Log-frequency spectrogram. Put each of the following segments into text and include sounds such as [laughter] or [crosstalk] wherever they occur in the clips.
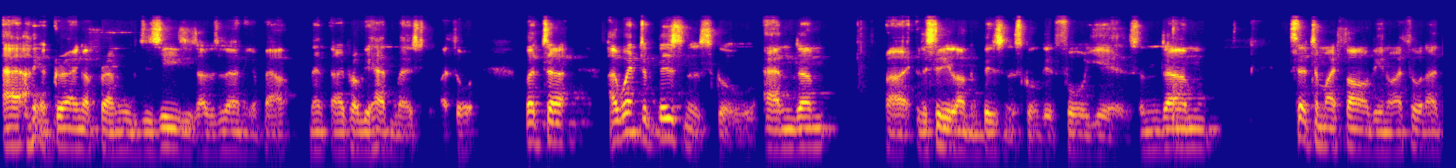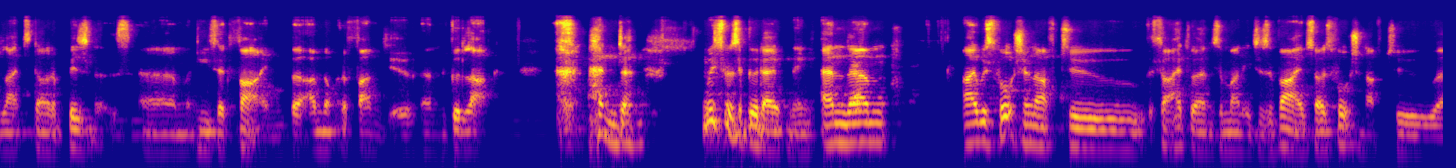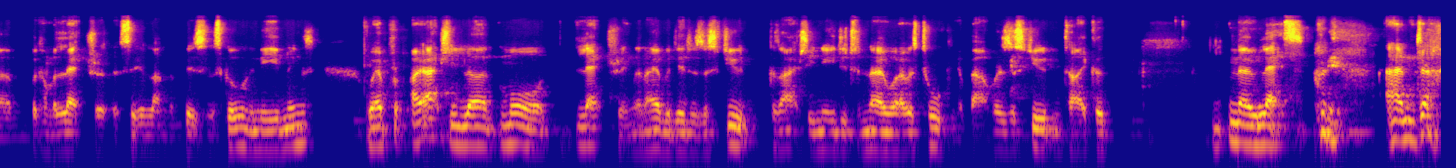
I think growing up around all the diseases I was learning about meant that I probably had most of them. I thought, but uh, I went to business school, and um, uh, the City of London Business School, did four years, and um, said to my father, you know, I thought I'd like to start a business. Um, and he said, fine, but I'm not going to fund you, and good luck. [laughs] and uh, which was a good opening. And um, I was fortunate enough to, so I had to earn some money to survive. So I was fortunate enough to um, become a lecturer at the City of London Business School in the evenings, where I actually learned more lecturing than I ever did as a student because I actually needed to know what I was talking about. Whereas a student, I could know less, [laughs] and uh,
